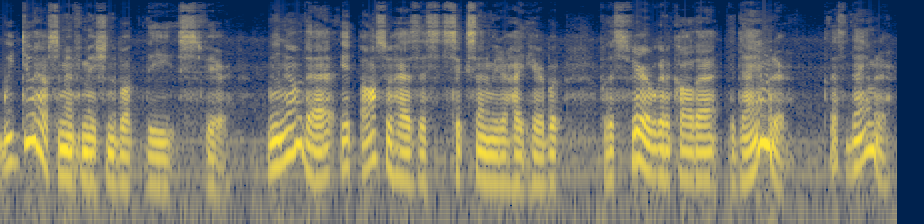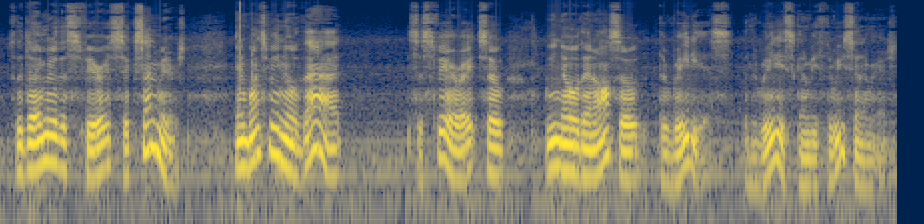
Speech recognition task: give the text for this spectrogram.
We do have some information about the sphere. We know that it also has this 6 centimeter height here, but for the sphere we're going to call that the diameter. That's the diameter. So the diameter of the sphere is 6 centimeters. And once we know that, it's a sphere, right? So we know then also the radius. And the radius is going to be 3 centimeters.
